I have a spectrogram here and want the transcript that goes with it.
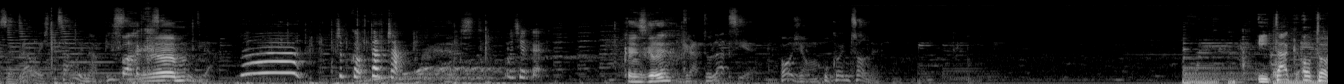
Zebrałeś cały napis Fuck. Teskolandia. Szybko, tarcza! Jest. Uciekaj. Koniec gry? Gratulacje. Poziom ukończony. I tak oto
